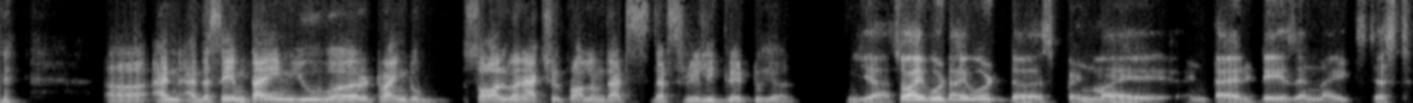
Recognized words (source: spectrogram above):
uh, and at the same time you were trying to solve an actual problem that's that's really great to hear. Yeah so i would i would uh, spend my entire days and nights just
